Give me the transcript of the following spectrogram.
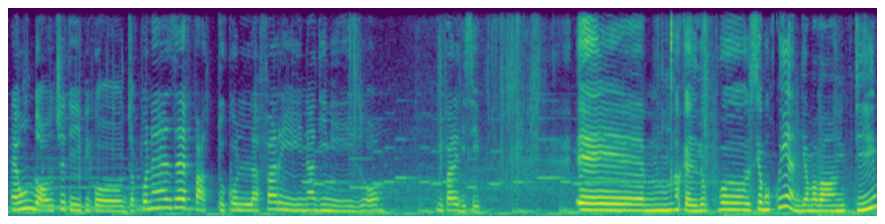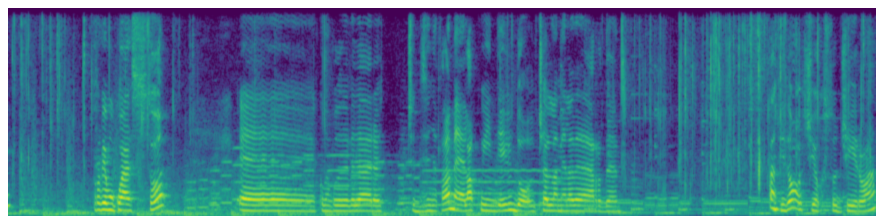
è un dolce tipico giapponese fatto con la farina di miso. Mi pare di sì. E, ehm, ok, siamo qui, andiamo avanti. Proviamo questo. E, come potete vedere c'è disegnata la mela, quindi è il dolce alla mela verde tanti dolci a questo giro eh?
